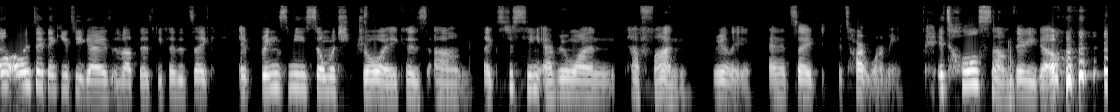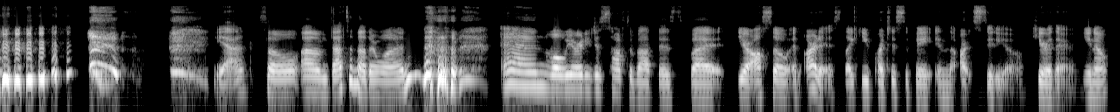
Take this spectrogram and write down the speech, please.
will always say thank you to you guys about this because it's like it brings me so much joy because um like it's just seeing everyone have fun, really. And it's like it's heartwarming. It's wholesome. There you go. yeah. So um that's another one. and well we already just talked about this, but you're also an artist. Like you participate in the art studio here there, you know?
